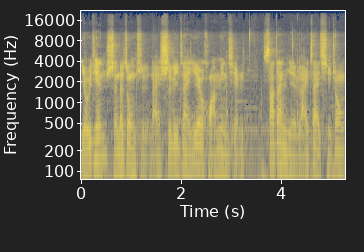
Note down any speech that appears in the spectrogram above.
有一天，神的众子来侍立在耶和华面前，撒旦也来在其中。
